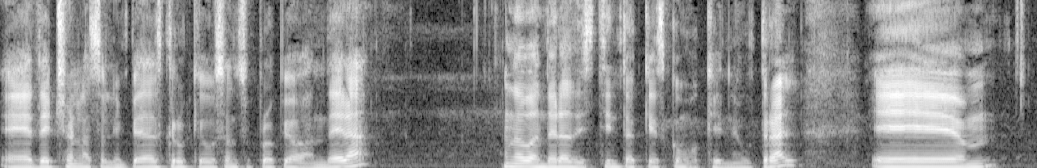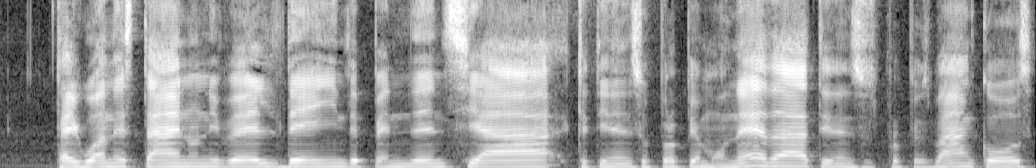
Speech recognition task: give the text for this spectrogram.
Eh, de hecho, en las Olimpiadas creo que usan su propia bandera. Una bandera distinta que es como que neutral. Taiwán está en un nivel de independencia que tienen su propia moneda, tienen sus propios bancos,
